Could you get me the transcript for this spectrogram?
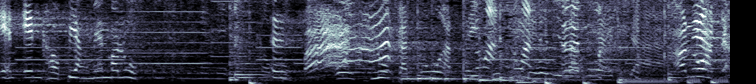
เอ็นเอ็นเขาเปียงแม่นบ่ลูกเออป้าโอ้ยลูกกันนวดไอ้นวดซื่นวดอๆนี่ละเออแม่จ๋าเอานวดจ้ะ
